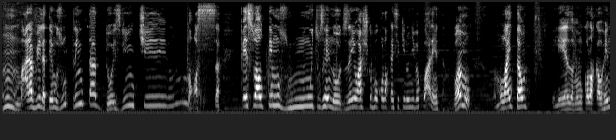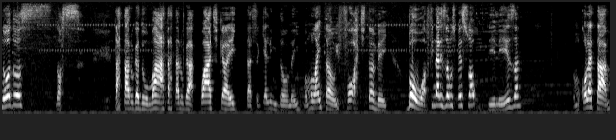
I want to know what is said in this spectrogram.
Hum, maravilha, temos um 30, dois 20. Nossa, pessoal, temos muitos Renodos, hein? Eu acho que eu vou colocar esse aqui no nível 40. Vamos? Vamos lá então. Beleza, vamos colocar o Renodos. Nossa, Tartaruga do mar, tartaruga aquática. Eita, isso aqui é lindona, hein? Vamos lá então. E forte também. Boa, finalizamos, pessoal. Beleza. Vamos coletar.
